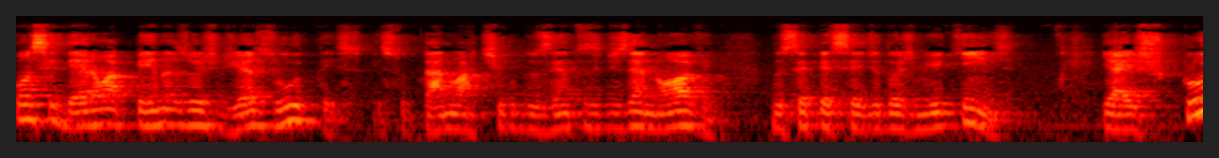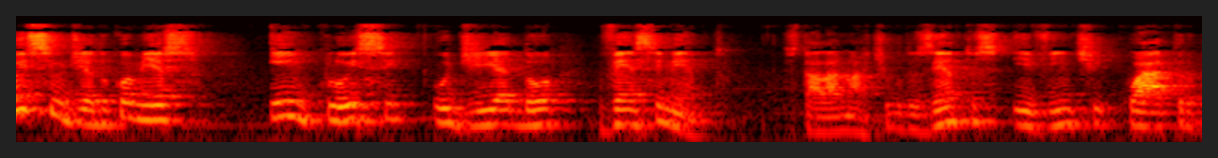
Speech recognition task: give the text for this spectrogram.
consideram apenas os dias úteis. Isso está no artigo 219 do CPC de 2015. E aí exclui-se o dia do começo e inclui-se o dia do vencimento. Está lá no artigo 224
